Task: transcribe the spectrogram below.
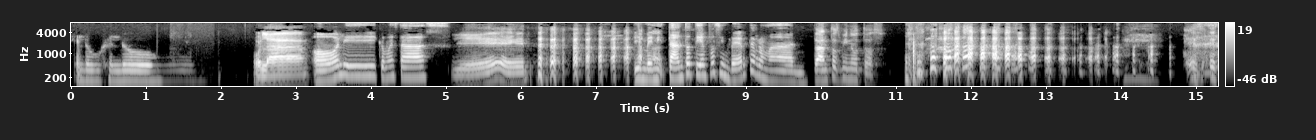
Hello, hello. Hola. Oli, ¿cómo estás? Bien. Bienvenido. Tanto tiempo sin verte, Román. Tantos minutos. Es- es-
